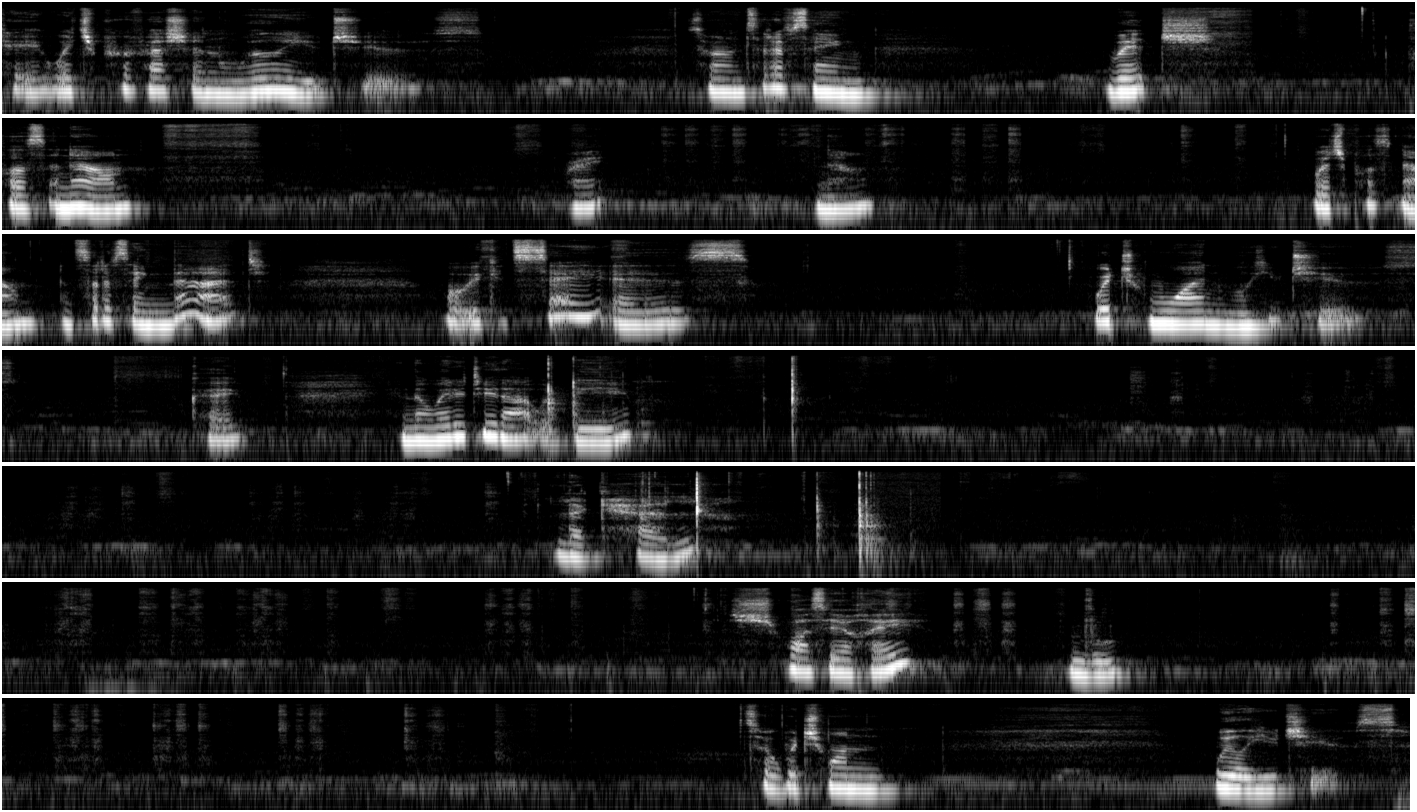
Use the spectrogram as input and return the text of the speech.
Okay, which profession will you choose? So instead of saying which plus a noun, right? Noun. Which plus noun. Instead of saying that, what we could say is which one will you choose? Okay? And the way to do that would be lequel choisirez-vous So which one will you choose?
